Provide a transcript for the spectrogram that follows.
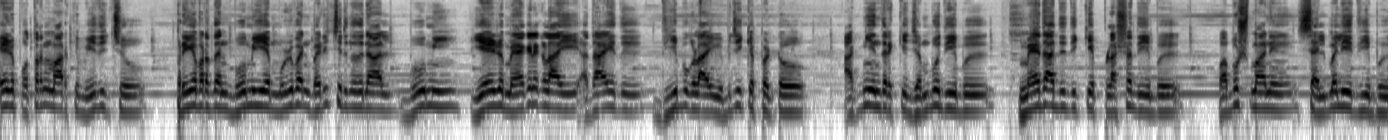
ഏഴ് പുത്രന്മാർക്ക് വീതിച്ചു. പ്രിയവ്രതൻ ഭൂമിയെ മുഴുവൻ ഭരിച്ചിരുന്നതിനാൽ ഭൂമി ഏഴ് മേഖലകളായി അതായത് ദ്വീപുകളായി വിഭജിക്കപ്പെട്ടു. അഗ്നീന്ദ്രയ്ക്ക് ജംബുദ്വീപ് മേധാതിഥിക്ക് പ്ലഷദ്വീപ് വബുഷ്മാന് ശൽമലി ദ്വീപ്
